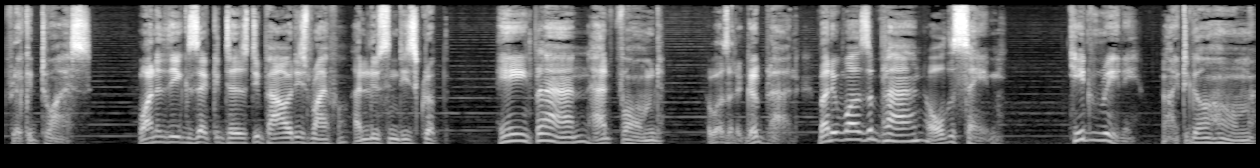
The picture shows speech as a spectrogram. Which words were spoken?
flickered twice. One of the executors depowered his rifle and loosened his grip. A plan had formed. It wasn't a good plan, but it was a plan all the same. He'd really like to go home.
